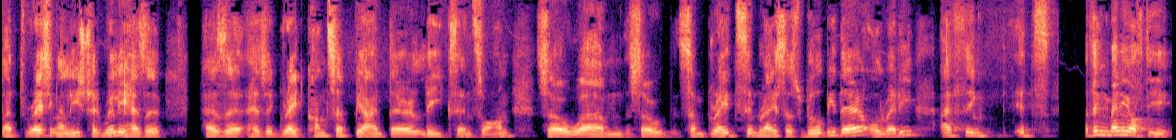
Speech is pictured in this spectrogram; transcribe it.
but Racing Unleashed really has a has a has a great concept behind their leagues and so on. So um, so some great sim racers will be there already. I think it's I think many of the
